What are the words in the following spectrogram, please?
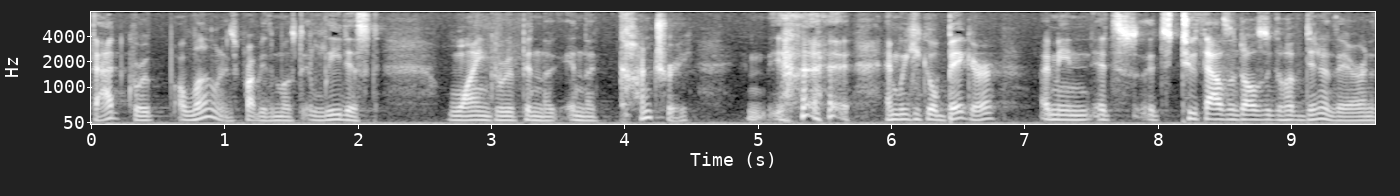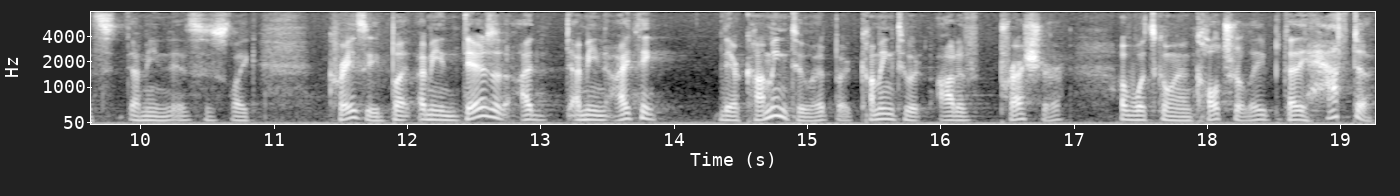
that group alone is probably the most elitist wine group in the in the country, and we could go bigger. I mean, it's it's two thousand dollars to go have dinner there, and it's. I mean, it's just like crazy. But I mean, there's a. I, I mean, I think they're coming to it, but coming to it out of pressure of what's going on culturally. But they have to.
